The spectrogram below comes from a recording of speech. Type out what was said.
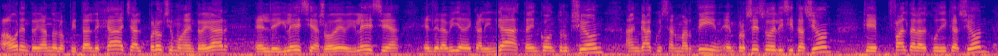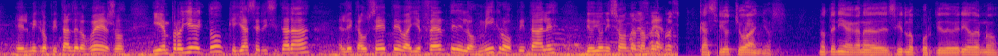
ahora entregando el hospital de Hacha, al próximo a entregar el de Iglesia, Rodeo Iglesia, el de la Villa de Calingasta, en construcción, Angaco y San Martín, en proceso de licitación, que falta la adjudicación, el microhospital de los Berros, y en proyecto, que ya se licitará, el de Caucete, Valle Fértil y los microhospitales de Uyuni Sonda también. Casi ocho años. No tenía ganas de decirlo porque debería darnos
